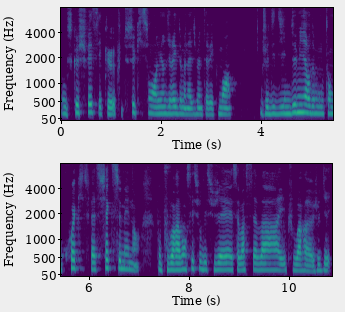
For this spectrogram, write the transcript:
Donc ce que je fais, c'est que tous ceux qui sont en lien direct de management avec moi, Je dédie une demi-heure de mon temps, quoi qu'il se passe chaque semaine, hein, pour pouvoir avancer sur des sujets, savoir si ça va et pouvoir, je dirais,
